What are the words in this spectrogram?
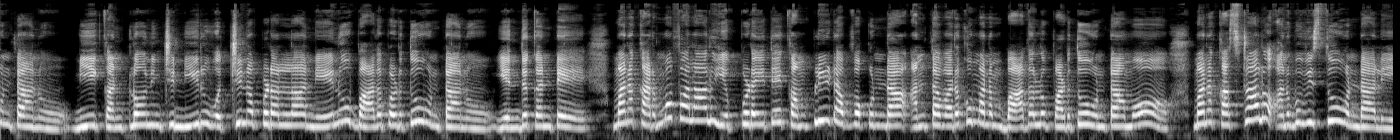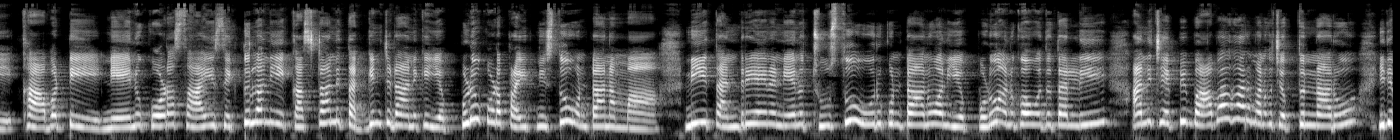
ఉంటాను. నీ కంట్లో నుంచి నీరు వచ్చినప్పుడల్లా నేను బాధపడుతూ ఉంటాను. ఎందుకంటే మన కర్మఫలాలు ఎప్పుడైతే కంప్లీట్ అవ్వకుండా అంతవరకు మనం బాధలు పడుతూ ఉంటామో మన కష్టాలు అనుభవిస్తూ ఉండాలి. కాబట్టి నేను కూడా సాయి శక్తుల నీ కష్టాన్ని తగ్గించడానికి ఎప్పుడూ కూడా ప్రయత్నిస్తూ ఉంటానమ్మా. నీ తండ్రి అయిన నేను చూస్తూ ఊరుకుంటాను అని ఎప్పుడూ అనుకోవద్దు తల్లి అని చెప్పి బాబాగారు మనకు చెప్తున్నారు. ఇది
